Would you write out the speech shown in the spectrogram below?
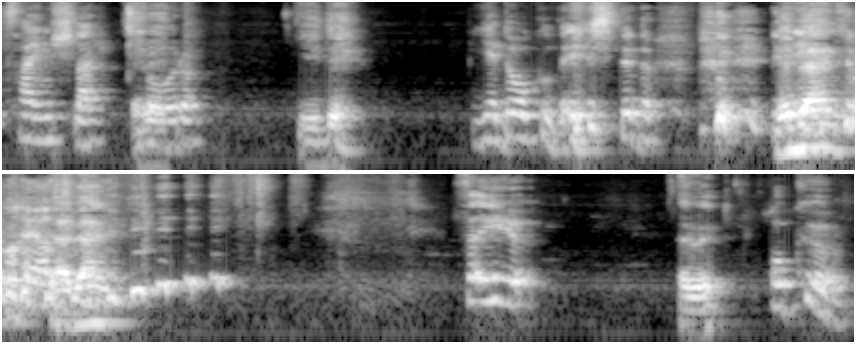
saymışlar. Evet. Doğru. 7. 7 okul değiştirdim. Ve ben, ve ben. Sayıyor, Evet. okuyorum.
